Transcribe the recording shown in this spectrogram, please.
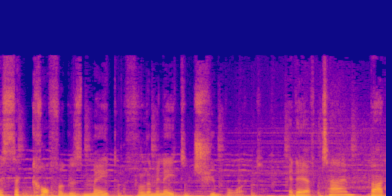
A sarcophagus made of laminated chipboard. A day of time, about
